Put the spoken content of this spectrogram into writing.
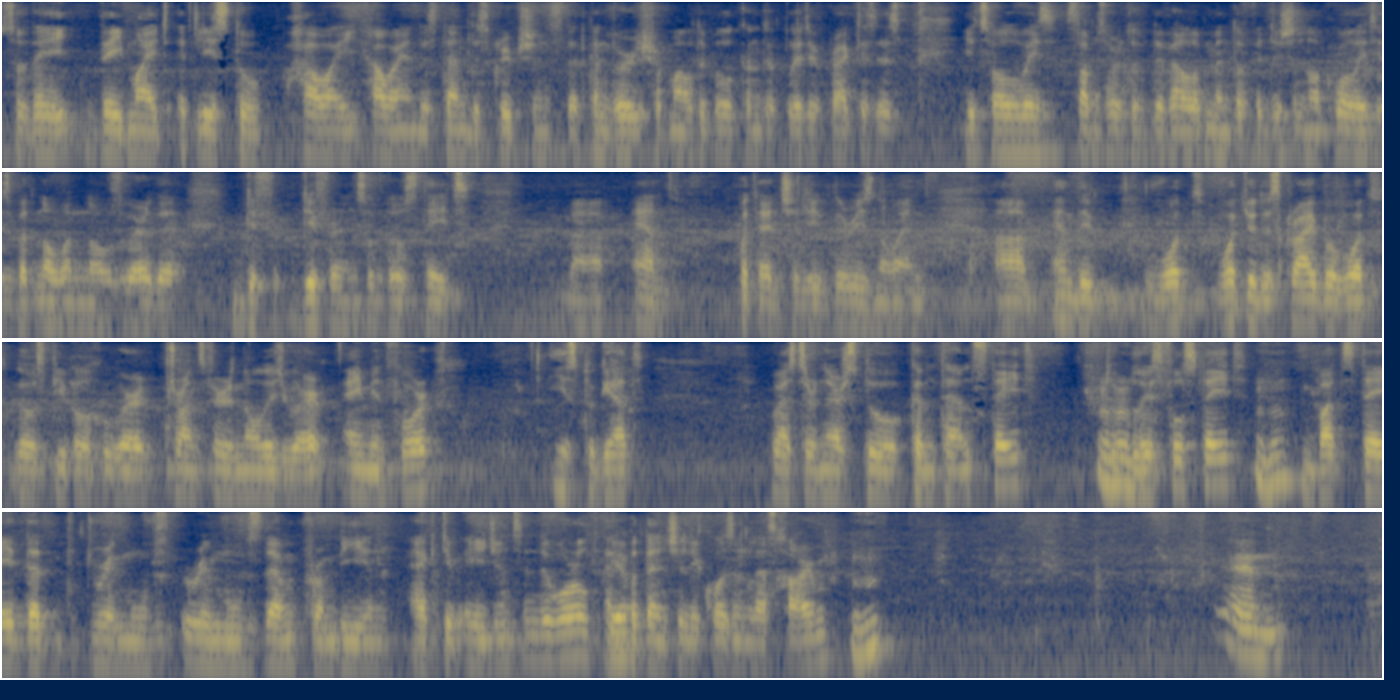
so they they might at least to how i how i understand descriptions that converge from multiple contemplative practices it's always some sort of development of additional qualities but no one knows where the dif- difference of those states uh, end. Potentially there is no end. Um, and the, what what you describe or what those people who were transferring knowledge were aiming for is to get Westerners to content state, to mm-hmm. blissful state, mm-hmm. but state that removes removes them from being active agents in the world and Yep. potentially causing less harm. Mm-hmm. And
